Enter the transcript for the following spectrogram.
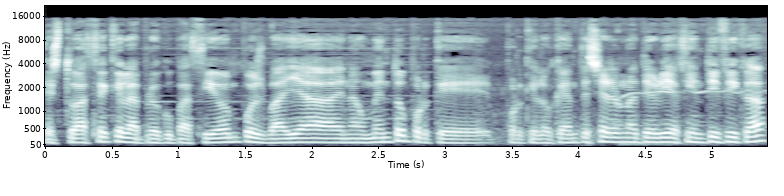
esto hace que la preocupación pues vaya en aumento porque porque lo que antes era una teoría científica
